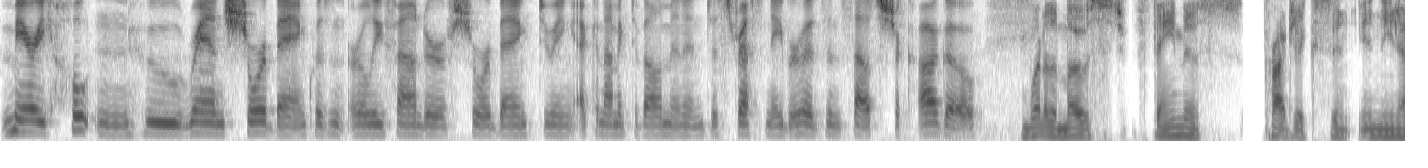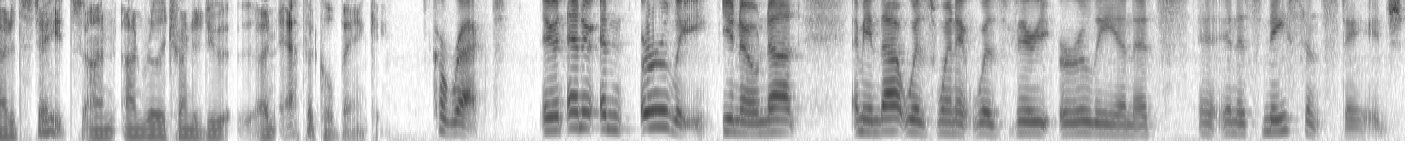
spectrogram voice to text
Mary Houghton, who ran Shore Bank, was an early founder of Shore Bank, doing economic development in distressed neighborhoods in South Chicago. One of the most famous projects in, in the United States on, on really trying to do an ethical banking. Correct. And, and, and early, you know, not. I mean, that was when it was very early in its in its nascent stage.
